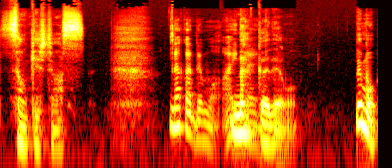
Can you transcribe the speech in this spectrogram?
尊敬してます。中でも中でも。でも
